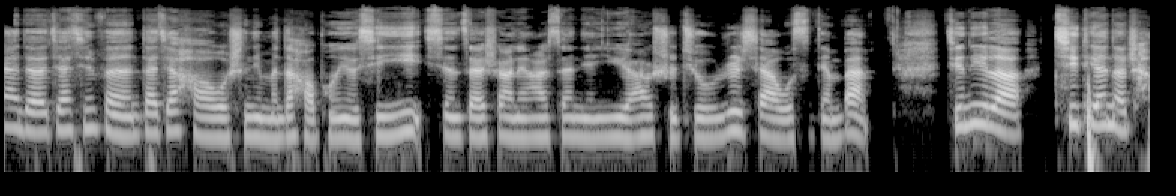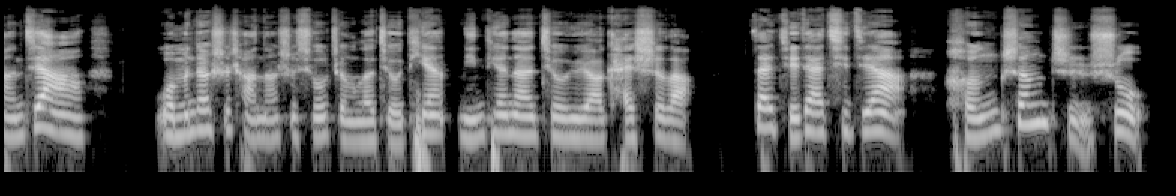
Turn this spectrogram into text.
亲爱的嘉兴粉，大家好，我是你们的好朋友新一。现在是二零二三年一月二十九日下午四点半，经历了七天的长假啊，我们的市场呢是休整了九天，明天呢就又要开市了。在节假期间啊，恒生指数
